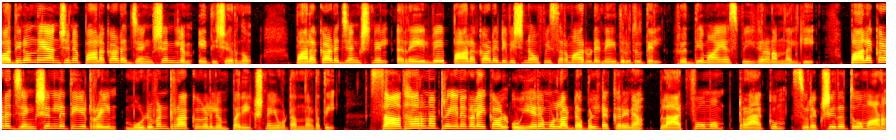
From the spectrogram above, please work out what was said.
പതിനൊന്ന് അഞ്ചിന് പാലക്കാട് ജംഗ്ഷനിലും എത്തിച്ചേർന്നു. പാലക്കാട് ജംഗ്ഷനിൽ റെയിൽവേ പാലക്കാട് ഡിവിഷൻ ഓഫീസർമാരുടെ നേതൃത്വത്തിൽ ഹൃദ്യമായ സ്വീകരണം നൽകി. പാലക്കാട് ജംഗ്ഷനിലെത്തിയ ട്രെയിൻ മുഴുവൻ ട്രാക്കുകളിലും പരീക്ഷണയോട്ടം നടത്തി. സാധാരണ ട്രെയിനുകളേക്കാൾ ഉയരമുള്ള ഡബിൾ ഡെക്കറിന് പ്ലാറ്റ്ഫോമും ട്രാക്കും സുരക്ഷിതത്വവുമാണ്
